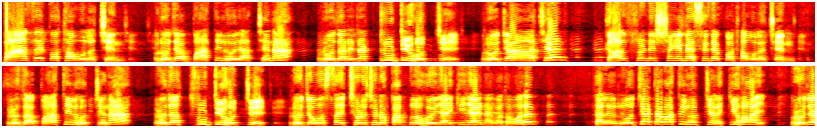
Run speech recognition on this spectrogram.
বাজে কথা বলেছেন। রোজা বাতিল হয়ে যাচ্ছে না, রোজার এটা ত্রুটি হচ্ছে। রোজা আছেন, গার্লফ্রেন্ডের সঙ্গে মেসেজে কথা বলেছেন। রোজা বাতিল হচ্ছে না, রোজা ত্রুটি হচ্ছে। রোজা অবস্থায় ছোট ছোট পাপগুলো হয়ে যায় কি যায় না, কথা বলেন? তাহলে রোজাটা বাতিল হচ্ছে না। কি হয়? রোজা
